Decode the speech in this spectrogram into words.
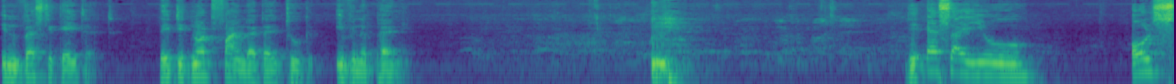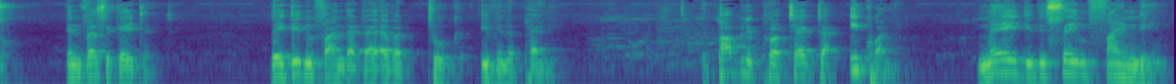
investigated. They did not find that I took even a penny. The SIU also investigated. They didn't find that I ever took even a penny. The public protector equally made the same finding.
